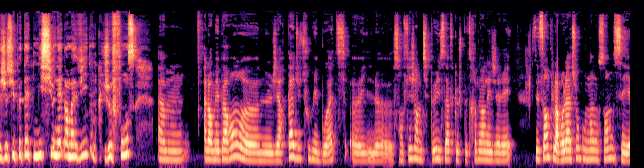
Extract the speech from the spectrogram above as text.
je suis peut-être missionnée dans ma vie donc je fonce. Alors mes parents euh, ne gèrent pas du tout mes boîtes, euh, ils euh, s'en fichent un petit peu, ils savent que je peux très bien les gérer. C'est simple, la relation qu'on a ensemble, c'est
